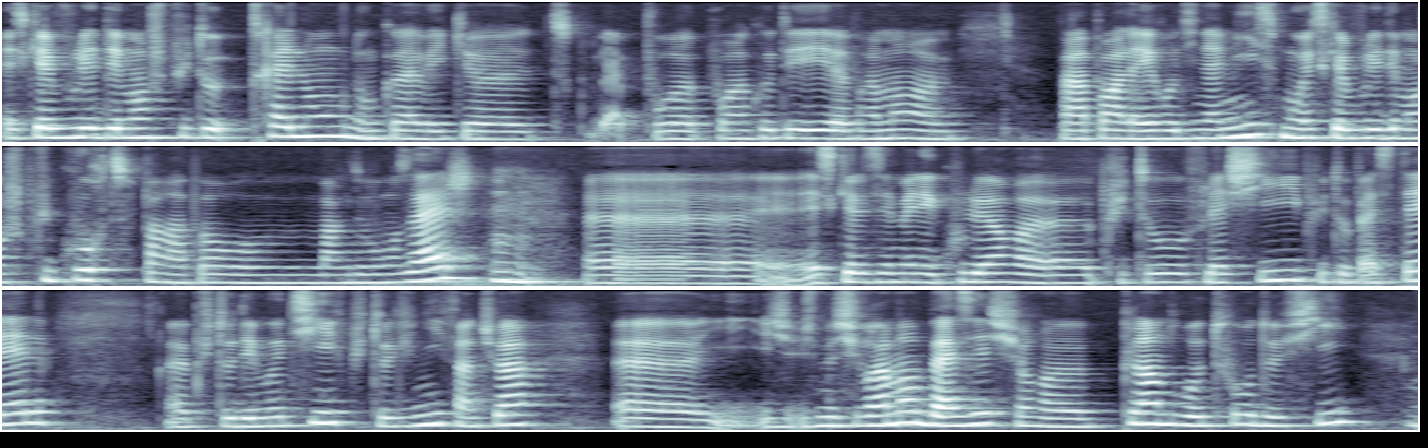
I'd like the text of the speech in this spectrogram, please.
est-ce qu'elle voulait des manches plutôt très longues, donc avec euh, pour, pour un côté vraiment euh, par rapport à l'aérodynamisme, ou est-ce qu'elle voulait des manches plus courtes par rapport aux marques de bronzage Euh, Est-ce qu'elles aimaient les couleurs euh, plutôt flashy, plutôt pastel, euh, plutôt des motifs, plutôt l'uni Enfin, tu vois, euh, je, je me suis vraiment basée sur euh, plein de retours de filles Mm.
